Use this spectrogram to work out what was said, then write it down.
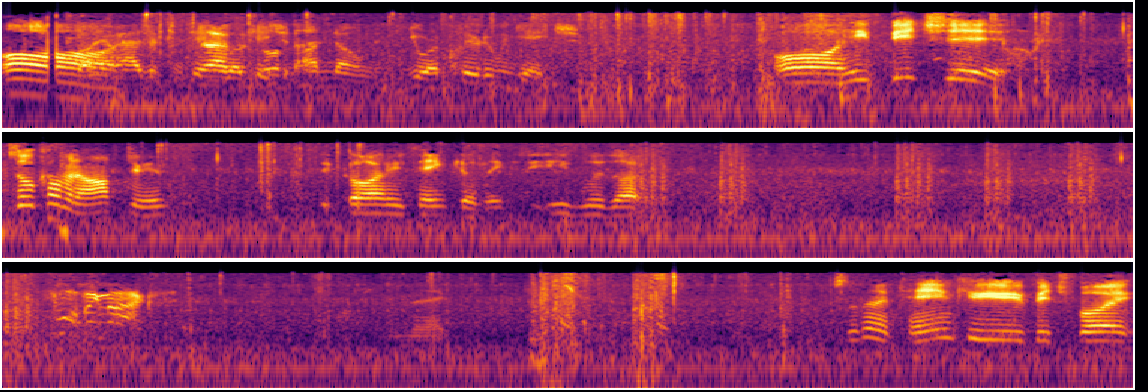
Oh, Biohazard container location unknown. You are clear to engage. Oh, he bitched it. Still coming after him. The guy who tank killed me, 'cause he, he would like. Still gonna tank you, you bitch boy.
